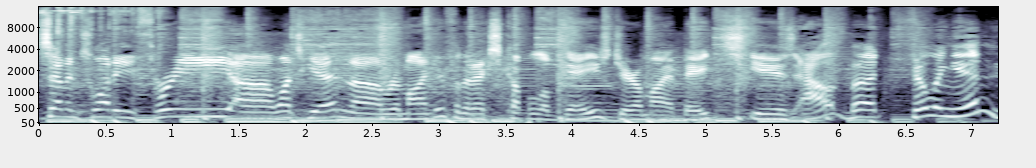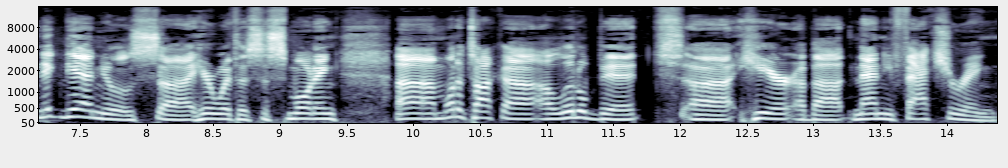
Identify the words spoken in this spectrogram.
723. Uh, once again, a reminder for the next couple of days, Jeremiah Bates is out, but filling in, Nick Daniels uh, here with us this morning. Um, want to talk uh, a little bit uh, here about manufacturing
